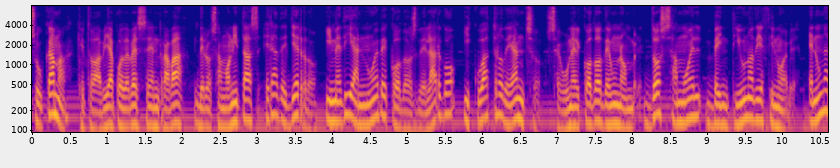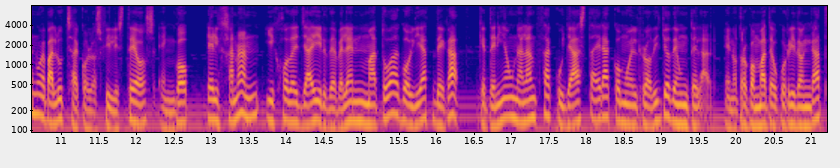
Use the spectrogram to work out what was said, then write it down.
Su cama, que todavía puede verse en Rabá de los amonitas, era de hierro y medía nueve codos de largo y cuatro de ancho, según según el codo de un hombre. 2 Samuel 21:19. En una nueva lucha con los filisteos, en Gob, el Hanán, hijo de Jair de Belén, mató a Goliat de Gad, que tenía una lanza cuya asta era como el rodillo de un telar. En otro combate ocurrido en Gat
